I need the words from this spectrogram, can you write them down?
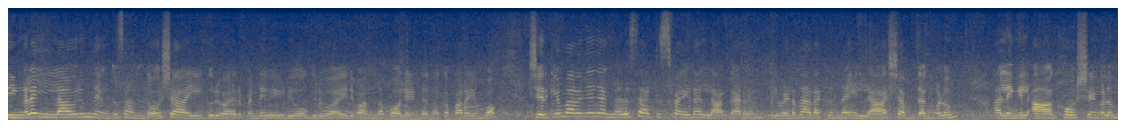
നിങ്ങളെല്ലാവരും ഞങ്ങൾക്ക് സന്തോഷമായി ഗുരുവായൂരപ്പന്റെ വീഡിയോ ഗുരുവായൂർ വന്ന പോലെ ഉണ്ടെന്നൊക്കെ പറയുമ്പോൾ ശരിക്കും പറഞ്ഞാൽ ഞങ്ങൾ സാറ്റിസ്ഫൈഡ് അല്ല. കാരണം ഇവിടെ നടക്കുന്ന എല്ലാ ശബ്ദങ്ങളും അല്ലെങ്കിൽ ആഘോഷങ്ങളും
